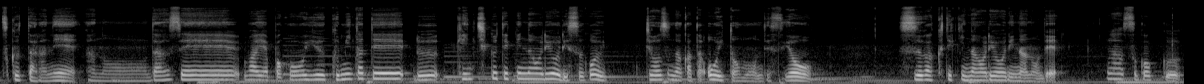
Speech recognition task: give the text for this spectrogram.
作ったらねあの男性はやっぱこういう組み立てる建築的なお料理すごい上手な方多いと思うんですよ。数学的なお料理なので。はすごく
